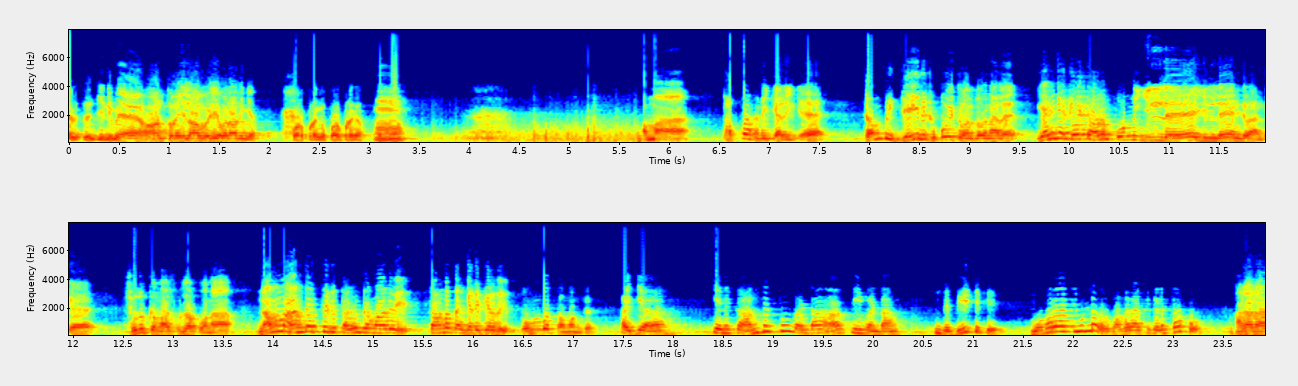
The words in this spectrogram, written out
தயவு செஞ்சு இனிமே ஆண் துணை எல்லாம் வெளியே வராதீங்க. புறப்படுங்க புறப்படுங்க. அம்மா தப்பா நினைக்காதீங்க. தம்பி ஜெயிலுக்கு போயிட்டு வந்ததுனால எங்க கேட்டாலும் பொண்ணு இல்ல இல்லங்கிறாங்க. சுருக்கமா சொல்ல போனா நம்ம அந்தஸ்துக்கு தகுந்த மாதிரி சம்மதம் கிடைக்கிறது ரொம்ப சமங்க. ஐயா எனக்கு அந்தஸ்தும் வேண்டாம் ஆசையும் வேண்டாம். இந்த வீட்டுக்கு முகராசி உள்ள ஒரு மகராசி கிடைச்சா போ அடாடா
